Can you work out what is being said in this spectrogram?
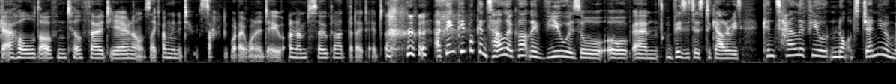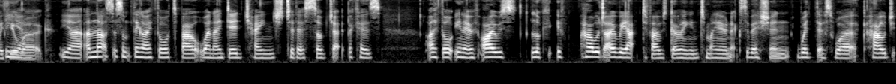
get a hold of until third year and I was like I'm going to do exactly what I want to do and I'm so glad that I did. I think people can tell though can't they viewers or, or um, visitors to galleries can tell if you're not genuine with your yeah. work. Yeah and that's something I thought about when I did change to this subject because I thought, you know, if I was look, if how would I react if I was going into my own exhibition with this work? How would you,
